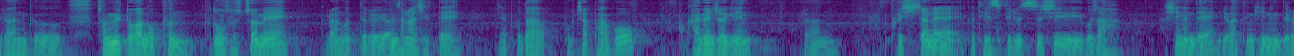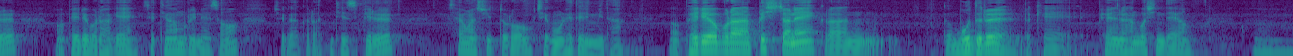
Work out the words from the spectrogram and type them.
이러한 그 정밀도가 높은 부동 소수점의 그러한 것들을 연산하실 때 이제 보다 복잡하고 가변적인 그런 프리시전의 그 DSP를 쓰시고자 하시는데 이 같은 기능들을 어, 베리블하게 세팅함으로 인해서 저희가 그런 DSP를 사용할 수 있도록 제공을 해드립니다. 어, 베리어블한 프리시전의 그러한 그 모드를 이렇게 표현을 한 것인데요. 어,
